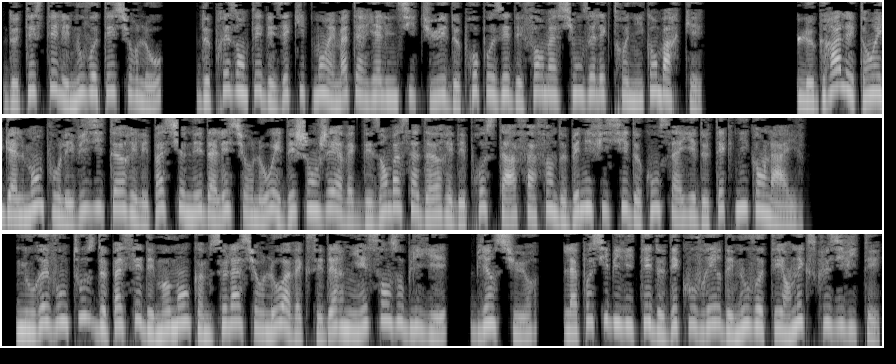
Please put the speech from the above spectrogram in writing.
de tester les nouveautés sur l'eau, de présenter des équipements et matériel in situ et de proposer des formations électroniques embarquées. Le Graal étant également pour les visiteurs et les passionnés d'aller sur l'eau et d'échanger avec des ambassadeurs et des pro-staff afin de bénéficier de conseils et de techniques en live. Nous rêvons tous de passer des moments comme cela sur l'eau avec ces derniers sans oublier, bien sûr, la possibilité de découvrir des nouveautés en exclusivité.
